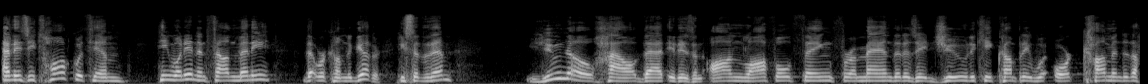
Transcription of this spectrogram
And as he talked with him, he went in and found many that were come together. He said to them, You know how that it is an unlawful thing for a man that is a Jew to keep company or come into the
